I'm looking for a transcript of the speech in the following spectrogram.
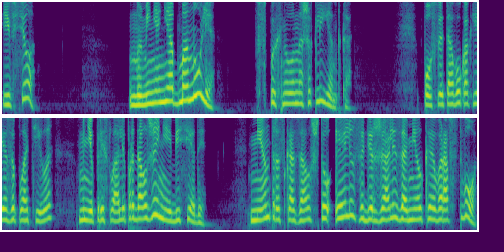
и все». «Но меня не обманули», — вспыхнула наша клиентка. «После того, как я заплатила, мне прислали продолжение беседы. Мент рассказал, что Элю задержали за мелкое воровство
